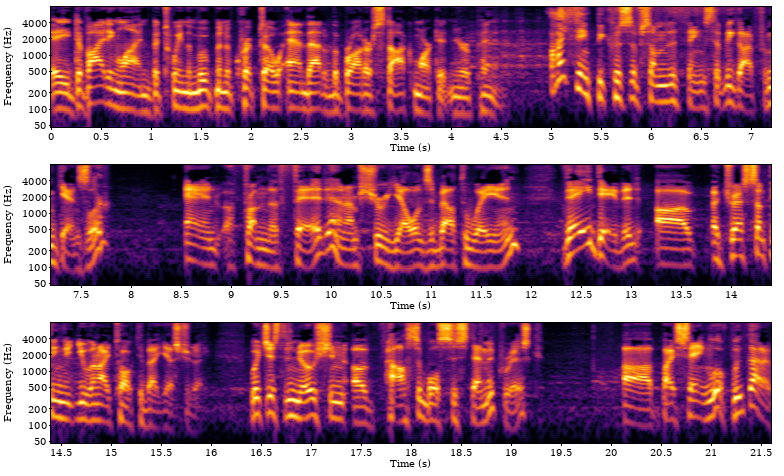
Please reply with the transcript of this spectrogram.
a dividing line between the movement of crypto and that of the broader stock market, in your opinion? I think because of some of the things that we got from Gensler and uh, from the Fed, and I'm sure Yellen's about to weigh in. They, David, uh, addressed something that you and I talked about yesterday, which is the notion of possible systemic risk uh, by saying, look, we've got to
